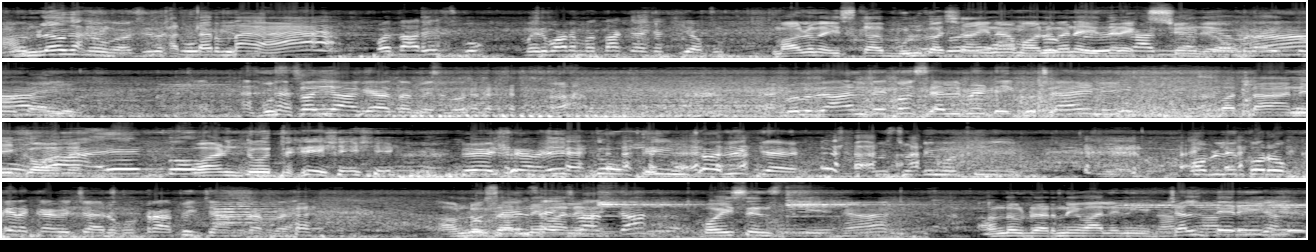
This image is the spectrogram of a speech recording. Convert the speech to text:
हम लोग हम। खतरनाक है। बता रहे इसको मेरे बारे में बता क्या क्या किया मालूम है इसका बुल का शाइन है मालूम है ना इधर एक्सचेंज हाँ, गुस्सा ही आ गया था मेरे को। बोलो जानते कोई सेलिब्रिटी कुछ है नहीं। पता नहीं कौन हाँ, है। एक दो वन टू थ्री एक दो तीन चार है? शूटिंग होती है पब्लिक को रोक के रखा है बेचारे को ट्रैफ़िक जाम कर रहा है। हम लोग डरने वाले नहीं। कोई सेंस नहीं है। हाँ, हम लोग डरने वाले नहीं। चलते क्या? रहिए।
